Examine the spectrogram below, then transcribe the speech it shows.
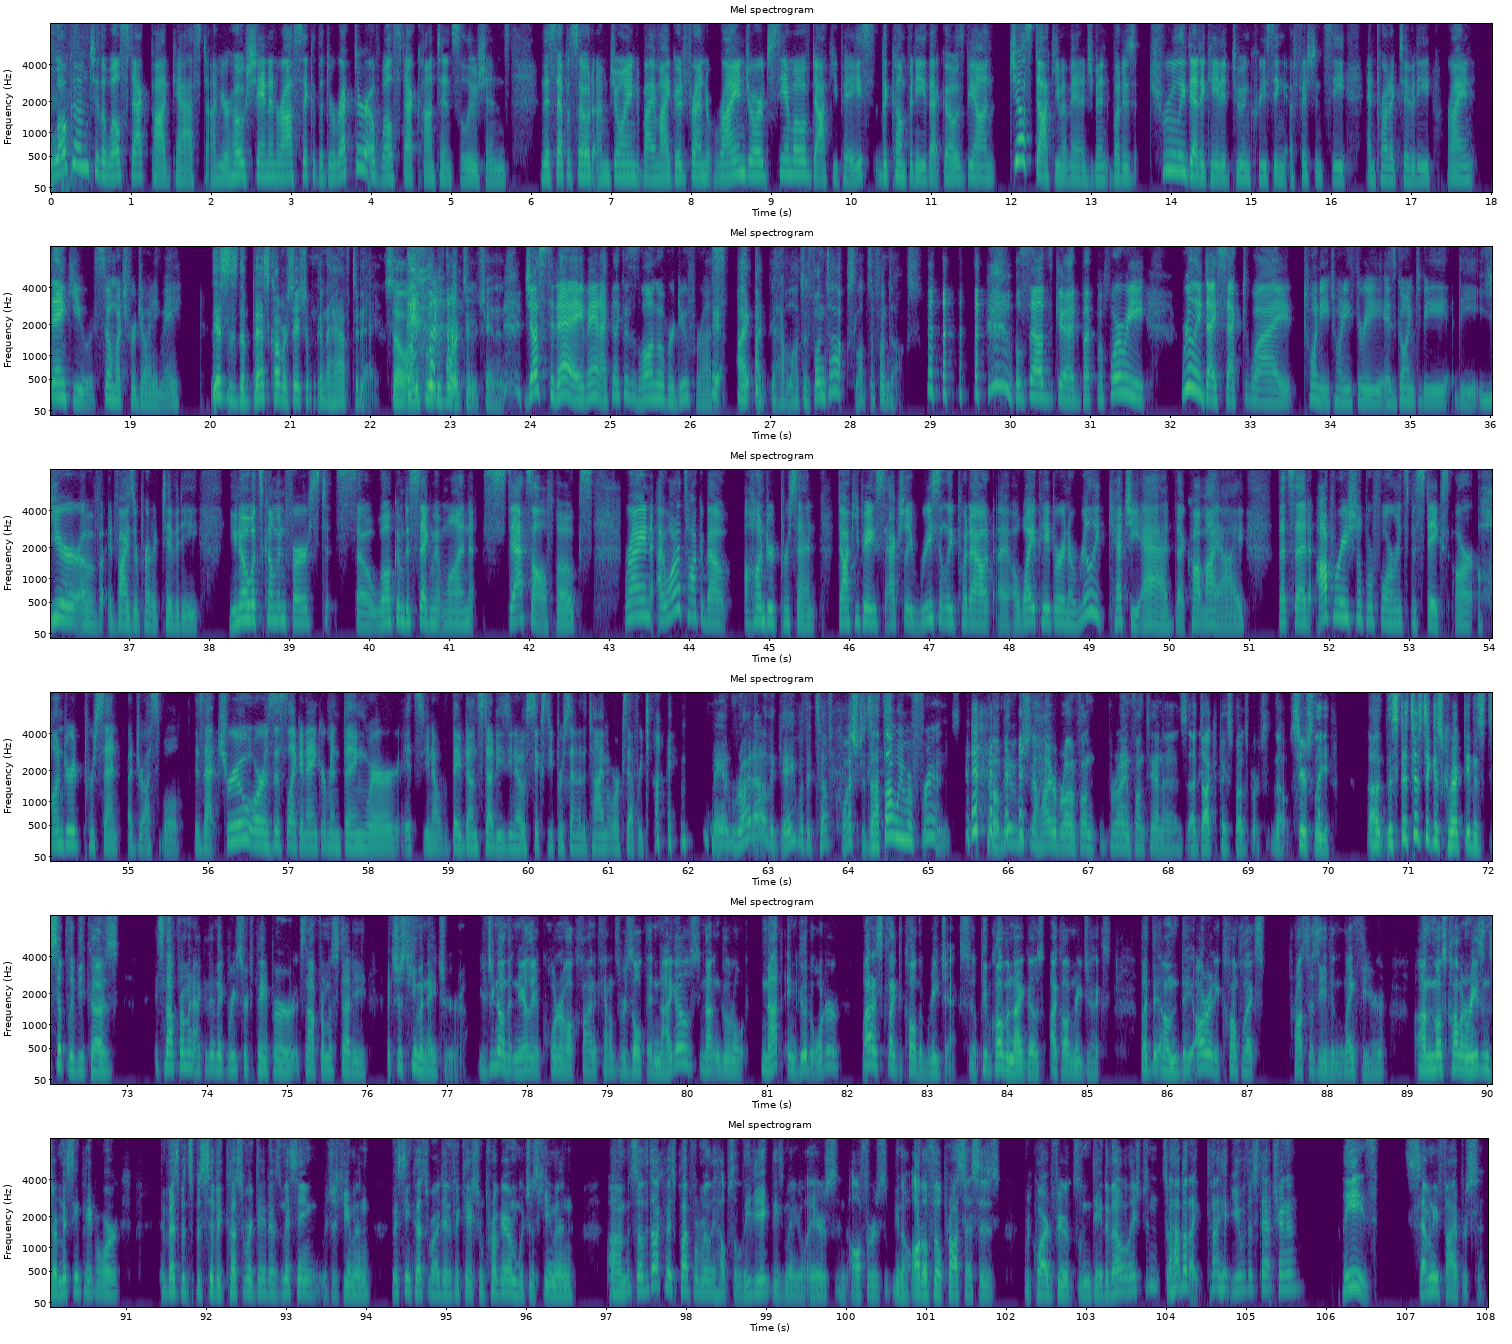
Welcome to the WealthStack podcast. I'm your host, Shannon Rossick, the director of WealthStack Content Solutions. In this episode, I'm joined by my good friend, Ryan George, CMO of DocuPace, the company that goes beyond just document management, but is truly dedicated to increasing efficiency and productivity. Ryan, thank you so much for joining me. This is the best conversation I'm going to have today. So I'm looking forward to it, Shannon. Just today, man, I feel like this is long overdue for us. Hey, I, I have lots of fun talks, lots of fun talks. well, sounds good. But before we really dissect why 2023 is going to be the year of advisor productivity. You know what's coming first. So, welcome to segment one Stats All, folks. Ryan, I want to talk about 100%. DocuPace actually recently put out a, a, white paper and a really catchy ad that caught my eye that said operational performance mistakes are 100% addressable. Is that true? Or is this like an Anchorman thing where it's, you know, they've done studies, you know, 60% of the time it works every time? Man, right out of the gate with the tough questions. I thought we were friends. No, maybe we should hire Brian, Fon- Brian Fontana as a DocuPace spokesperson. No, seriously. Uh, the statistic is correct. And it's simply because it's not from an academic research paper. It's not from a study. It's just human nature. Did you know that nearly a quarter of all client accounts result in NIGOs, not in good, not in good order? Well, I just like to call them rejects. So people call them NIGOs. I call them rejects, but they, um, they already complex process even lengthier. Um, most common reasons are missing paperwork, investment specific customer data is missing, which is human, missing customer identification program, which is human. Um, so the Documents platform really helps alleviate these manual errors and offers, you know, autofill processes required fields and data validation. So how about I can I hit you with a stat, Shannon? Please. 75%.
